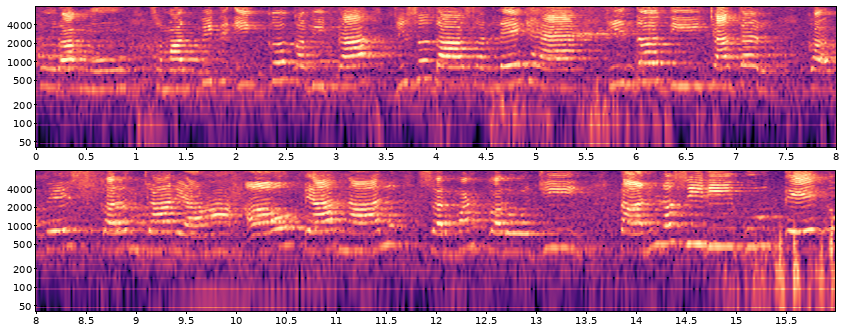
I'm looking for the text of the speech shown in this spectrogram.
ਪੁਰਬ ਨੂੰ ਸਮਰਪਿਤ ਇੱਕ ਕਵਿਤਾ ਜਿਸ ਦਾ ਸਰਲੇਖ ਹੈ ਹਿੰਦ ਦੀ ਚਾਦਰ ਪੇਸ਼ ਕਰਨ ਜਾ ਰਿਹਾ ਹਾਂ ਆਓ ਪਿਆਰ ਨਾਲ ਸਰਵਣ ਕਰੋ ਜੀ ਧੰਨ ਸ੍ਰੀ ਗੁਰੂ ਤੇਗ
